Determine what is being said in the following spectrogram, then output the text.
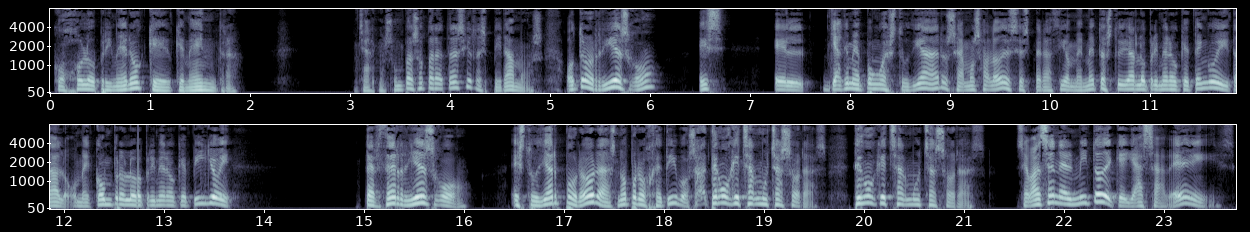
Cojo lo primero que, que me entra. Echamos un paso para atrás y respiramos. Otro riesgo es el ya que me pongo a estudiar, o sea, hemos hablado de desesperación, me meto a estudiar lo primero que tengo y tal, o me compro lo primero que pillo y... Tercer riesgo, estudiar por horas, no por objetivos. Ah, tengo que echar muchas horas, tengo que echar muchas horas. Se basa en el mito de que ya sabéis,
